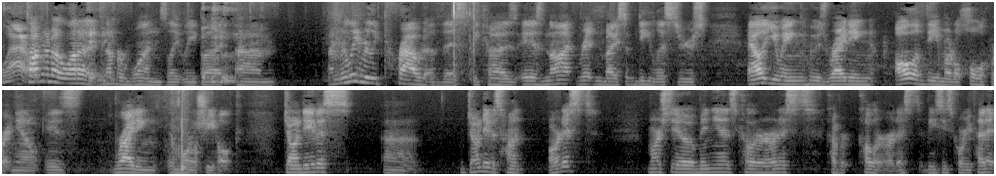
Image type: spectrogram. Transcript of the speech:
Wow. talking about a lot of number ones lately, but um, I'm really really proud of this because it is not written by some D-listers. Al Ewing, who's writing all of the Immortal Hulk right now, is writing Immortal She-Hulk. Jon Davis, uh, Jon Davis-Hunt, artist. Marcio Menyz, color artist. Cover color artist. VC's Cory Petit.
